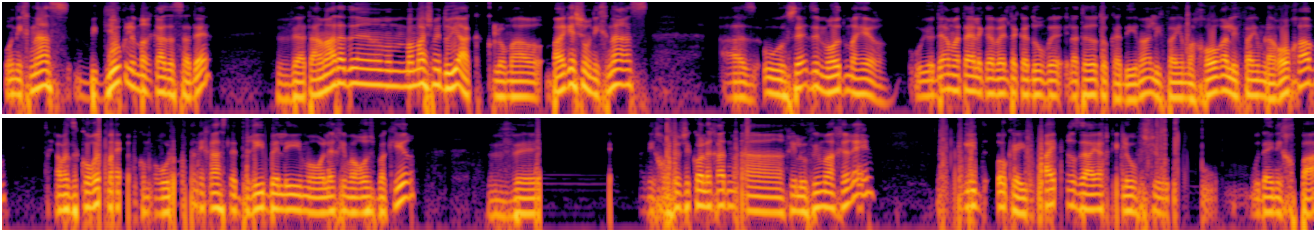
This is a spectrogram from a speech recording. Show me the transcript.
הוא נכנס בדיוק למרכז השדה, ואתה אמרת את זה ממש מדויק. כלומר, ברגע שהוא נכנס, אז הוא עושה את זה מאוד מהר. הוא יודע מתי לקבל את הכדור ולתת אותו קדימה, לפעמים אחורה, לפעמים לרוחב, אבל זה קורה מהר. כלומר, הוא לא נכנס לדריבלים או הולך עם הראש בקיר, ואני אני חושב שכל אחד מהחילופים האחרים, נגיד, אוקיי, פייר זה היה חילוף שהוא הוא, די נכפה.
